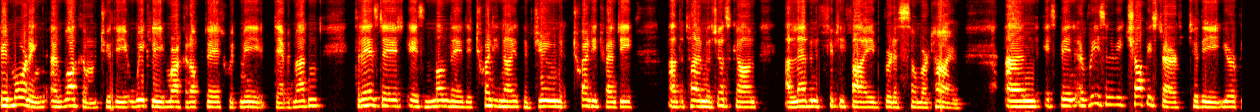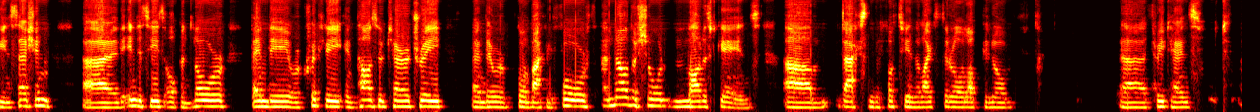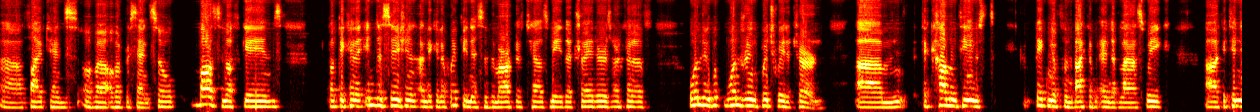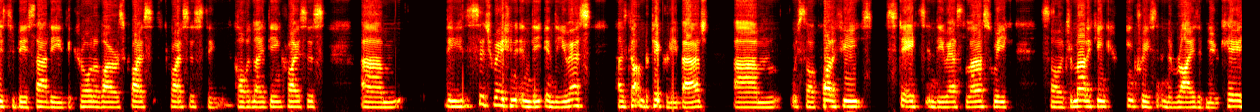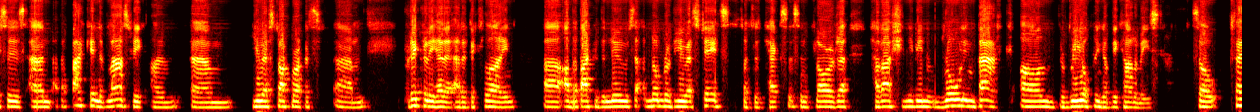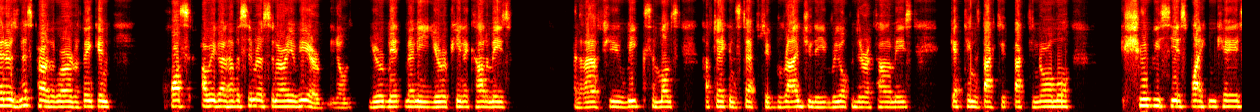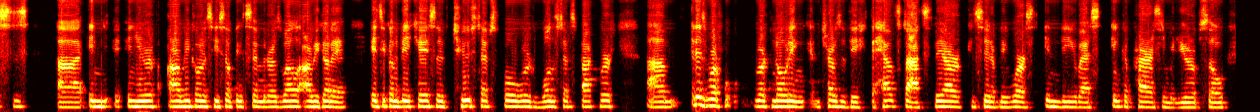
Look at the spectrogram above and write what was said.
Good morning and welcome to the weekly market update with me, David Madden. Today's date is Monday the 29th of June 2020 and the time has just gone 11.55 British Summer Time. And it's been a reasonably choppy start to the European session. Uh, the indices opened lower, then they were quickly in positive territory, then they were going back and forth, and now they're showing modest gains. Um, DAX and the FTSE and the likes, they're all up, you know, uh, three tenths, uh, five tenths of a, of a percent. So modest enough gains, but the kind of indecision and the kind of whippiness of the market tells me that traders are kind of wondering, wondering which way to turn. Um, the common themes picking up from the back of end of last week uh, continues to be sadly the coronavirus crisis, crisis the COVID-19 crisis. Um, the situation in the in the US has gotten particularly bad. Um, we saw quite a few states in the US last week saw a dramatic inc- increase in the rise of new cases, and at the back end of last week, um, um, US stock markets um, particularly had a, had a decline. Uh, on the back of the news that a number of US states, such as Texas and Florida, have actually been rolling back on the reopening of the economies. So traders in this part of the world are thinking, what are we going to have a similar scenario here? You know, Europe, many European economies in the last few weeks and months have taken steps to gradually reopen their economies, get things back to back to normal. Should we see a spike in cases uh, in in Europe? Are we going to see something similar as well? Are we going to? Is it going to be a case of two steps forward, one steps backward? Um, it is worth worth noting in terms of the, the health stats, they are considerably worse in the US in comparison with Europe. So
